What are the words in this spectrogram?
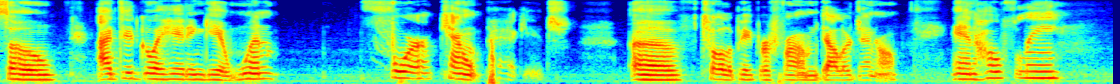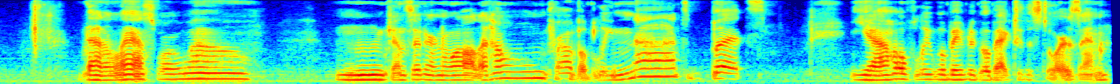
So I did go ahead and get one four count package of toilet paper from Dollar General. And hopefully that'll last for a while. Mm, considering we're all at home, probably not. But yeah, hopefully we'll be able to go back to the stores and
